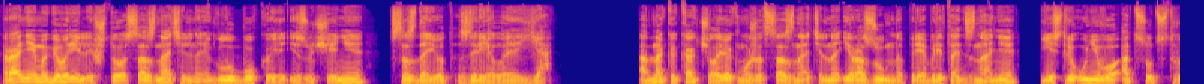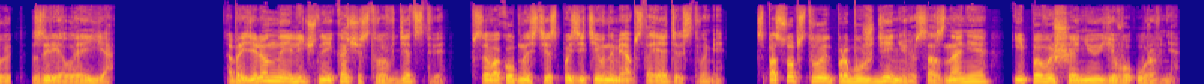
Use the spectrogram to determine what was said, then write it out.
Ранее мы говорили, что сознательное, глубокое изучение создает зрелое «я». Однако как человек может сознательно и разумно приобретать знания, если у него отсутствует зрелое «я»? Определенные личные качества в детстве, в совокупности с позитивными обстоятельствами, способствуют пробуждению сознания и повышению его уровня.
